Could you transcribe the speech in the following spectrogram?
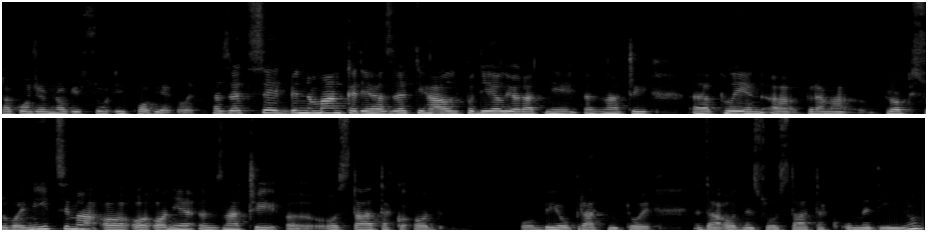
također mnogi su i pobjegli. Hazreti Sejd bin Numan kad je Hazreti Halid podijelio ratni e, znači E, plijen prema propisu vojnicima. On je znači ostatak od bio u pratnji toj da odnesu ostatak u Medinu.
